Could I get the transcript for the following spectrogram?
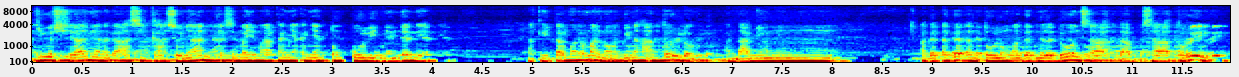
LGUs yan nga nag-aasikaso niyan kasi may mga kanya-kanyang tungkulin yan dyan eh. Nakita mo naman, no, binaha ang Turil, oh. ang daming agad-agad ang tulong agad nila doon sa sa Turil.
